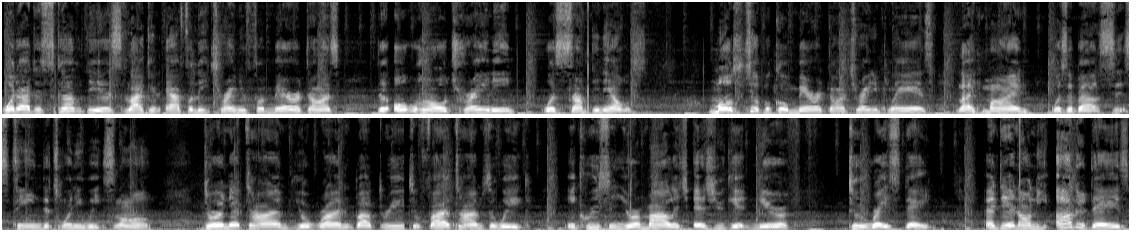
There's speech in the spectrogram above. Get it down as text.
What I discovered is, like an athlete training for marathons, the overhaul training was something else. Most typical marathon training plans, like mine, was about 16 to 20 weeks long. During that time, you'll run about three to five times a week, increasing your mileage as you get near to race day. And then on the other days,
